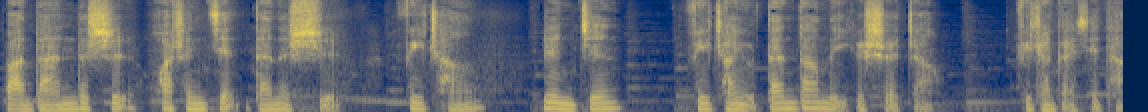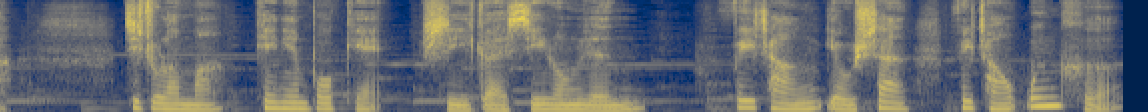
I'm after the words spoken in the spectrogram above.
把难的事化成简单的事，非常认真、非常有担当的一个社长，非常感谢他。记住了吗？天天波给是一个形容人非常友善、非常温和。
